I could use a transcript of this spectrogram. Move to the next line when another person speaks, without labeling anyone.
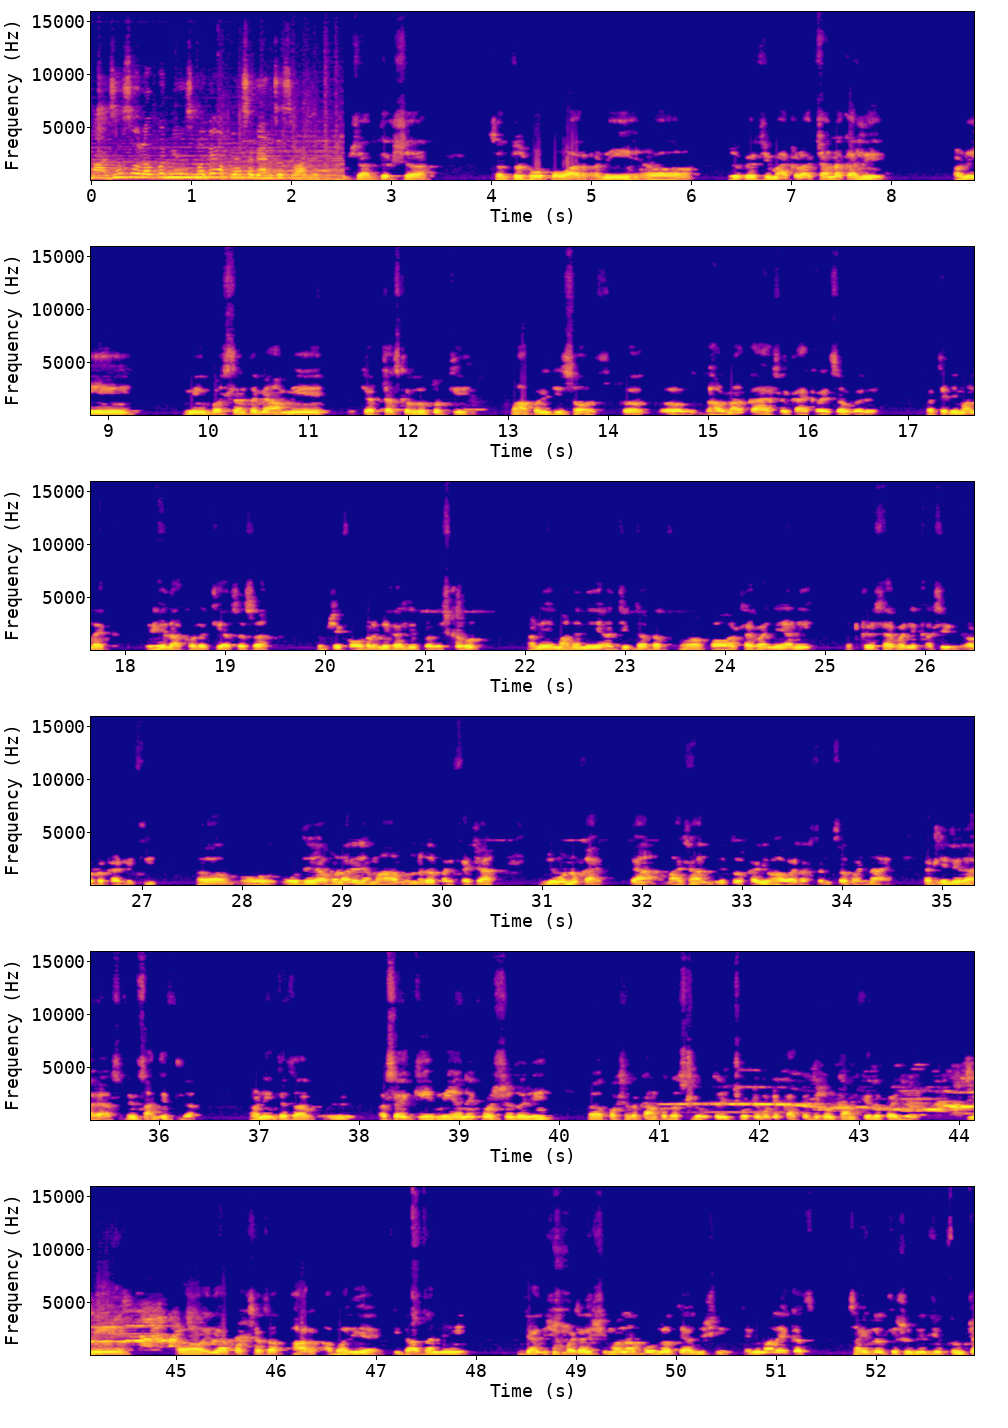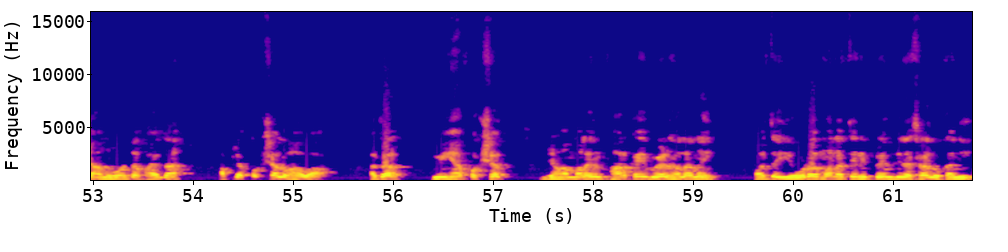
माझं सोलापूर न्यूजमध्ये आपल्या सगळ्यांचं स्वागत.
आमचे अध्यक्ष संतोष भाऊ पवार आणि जुबेरची माकड अचानक आली आणि मी बसल्यानंतर मी आम्ही चर्चाच करत होतो की महापालिकेची क- धारणा काय असेल काय करायचं वगैरे. तर त्यांनी मला एक हे दाखवलं की असं असं तुमची एक ऑर्डर निघाली प्रवेश करून आणि माननीय अजितदादा पवार साहेबांनी आणि तटकरे साहेबांनी अशी ऑर्डर काढली की उद्या होणाऱ्या ज्या महानगरपालिकेच्या निवडणुका आहेत त्या माझ्या नेतृत्वाखाली व्हाव्यात असं त्यांचं म्हणणं आहे. त्यात लिहिलेलं आहे असं त्यांनी सांगितलं. आणि त्याचा असं आहे की मी अनेक वर्ष जरी पक्षाचं काम करत असलो तरी छोटे मोठे कागद करून काम केलं पाहिजे. मी या पक्षाचा फार आभारी आहे की दादांनी ज्या दिवशी पहिल्या दिवशी मला बोललं त्या दिवशी त्यांनी मला एकच सांगितलं की सुधीरजी तुमच्या अनुभवाचा फायदा आपल्या पक्षाला व्हावा. आता मी ह्या पक्षात जेव्हा मला येऊन फार काही वेळ झाला नाही आता एवढं मला त्यांनी प्रेम दिलं सगळ्या लोकांनी.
